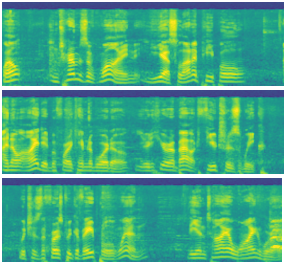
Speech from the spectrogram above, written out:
Well, in terms of wine, yes, a lot of people, I know I did before I came to Bordeaux, you'd hear about Futures Week, which is the first week of April when the entire wine world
